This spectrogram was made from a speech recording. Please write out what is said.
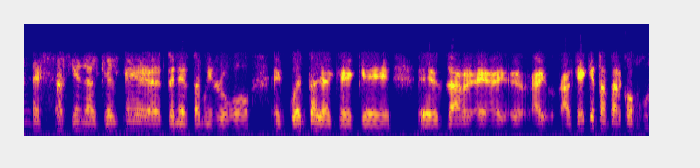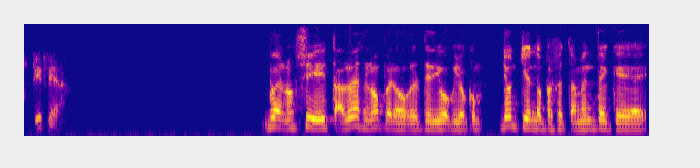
es alguien al que hay que tener también luego en cuenta y hay que, que eh, dar eh, al que hay que tratar con justicia. Bueno, sí, tal vez, ¿no? Pero te digo, yo, yo entiendo perfectamente que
